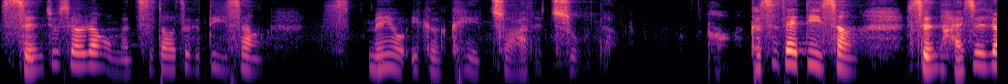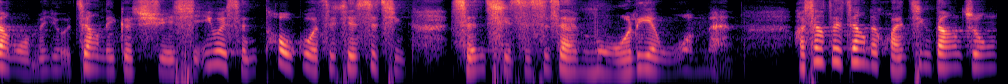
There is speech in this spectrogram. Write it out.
神就是要让我们知道这个地上没有一个可以抓得住的。好，可是，在地上，神还是让我们有这样的一个学习，因为神透过这些事情，神其实是在磨练我们。好像在这样的环境当中，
